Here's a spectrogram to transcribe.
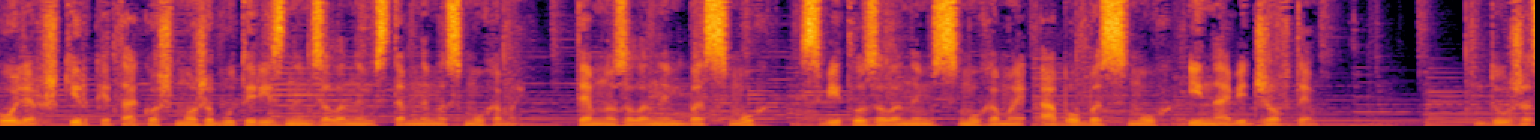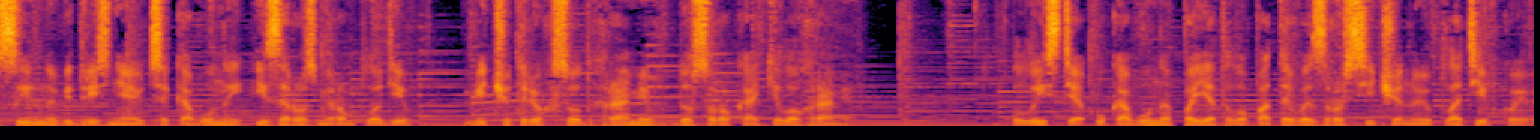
Колір шкірки також може бути різним зеленим з темними смугами, темно-зеленим без смуг, світло-зеленим з смугами або без смуг і навіть жовтим. Дуже сильно відрізняються кавуни і за розміром плодів від 400 грамів до 40 кілограмів. Листя у кавуна паятилопатеве з розсіченою платівкою.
